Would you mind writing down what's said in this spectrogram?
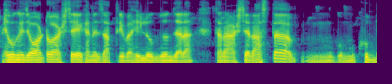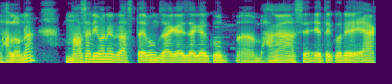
এবং এই যে অটো আসছে, এখানে যাত্রীবাহী লোকজন যারা, তারা আসছে। রাস্তা খুব ভালো না। মাঝারি মানের রাস্তা এবং জায়গায় জায়গায় খুব ভাঙা আছে। এতে করে এক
